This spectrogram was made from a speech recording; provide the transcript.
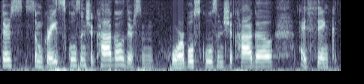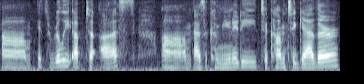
there's some great schools in Chicago, there's some horrible schools in Chicago. I think um, it's really up to us um, as a community to come together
